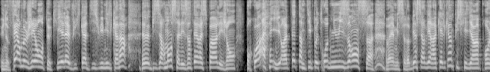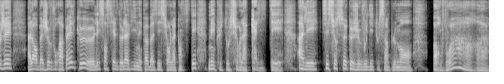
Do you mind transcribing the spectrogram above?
une ferme géante qui élève jusqu'à 18 000 canards, euh, bizarrement, ça les intéresse pas, les gens. Pourquoi? Il y aurait peut-être un petit peu trop de nuisances. Ouais, mais ça doit bien servir à quelqu'un puisqu'il y a un projet. Alors, ben, je vous rappelle que euh, l'essentiel de la vie n'est pas basé sur la quantité, mais plutôt sur la qualité. Allez, c'est sur ce que je vous dis tout simplement au revoir.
